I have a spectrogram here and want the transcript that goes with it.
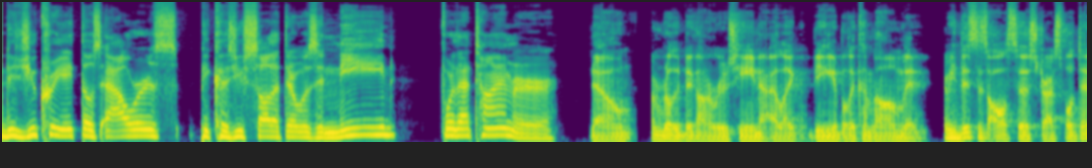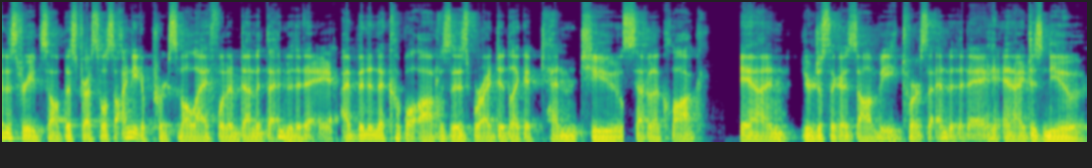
Did you create those hours because you saw that there was a need for that time or? No, I'm really big on a routine. I like being able to come home and I mean, this is also stressful. Dentistry itself is stressful. So I need a personal life when I'm done at the end of the day. I've been in a couple offices where I did like a 10 to 7 o'clock and you're just like a zombie towards the end of the day. And I just knew,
